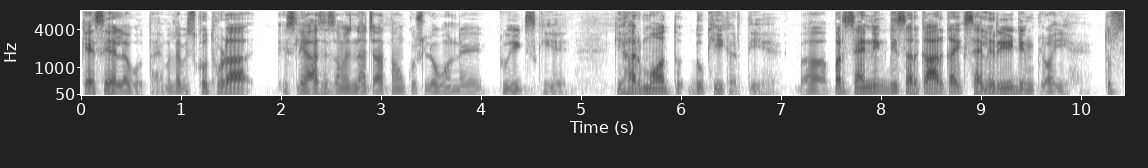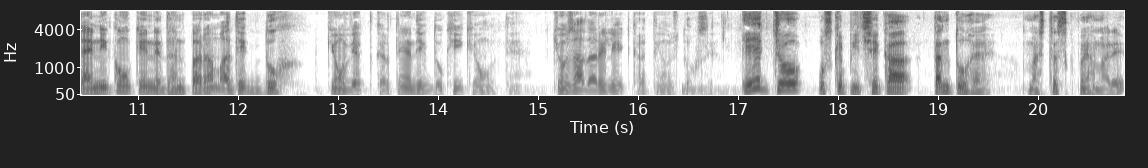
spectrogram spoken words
कैसे अलग होता है? मतलब इसको थोड़ा इस लिहाज से समझना चाहता हूँ, कुछ लोगों ने ट्वीट्स किए कि हर मौत दुखी करती है। पर सैनिक भी सरकार का एक सैलरीड एम्प्लॉय है। तो सैनिकों के निधन पर हम अधिक दुख क्यों व्यक्त करते हैं, अधिक दुखी क्यों होते हैं? क्यों ज़्यादा रिलेट करते हैं उस दुख से? एक जो उसके पीछे का तंतु है मस्तिष्क में हमारे,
